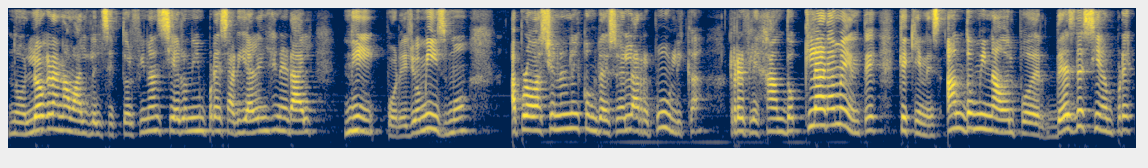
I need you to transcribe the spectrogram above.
no logran aval del sector financiero ni empresarial en general, ni, por ello mismo, aprobación en el Congreso de la República, reflejando claramente que quienes han dominado el poder desde siempre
